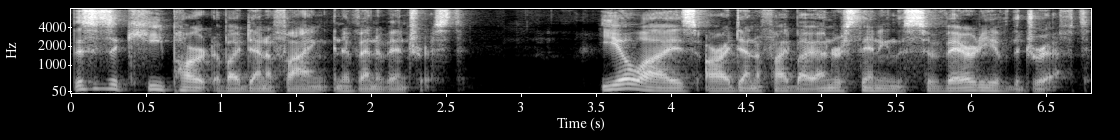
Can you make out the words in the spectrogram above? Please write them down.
This is a key part of identifying an event of interest. EOIs are identified by understanding the severity of the drift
